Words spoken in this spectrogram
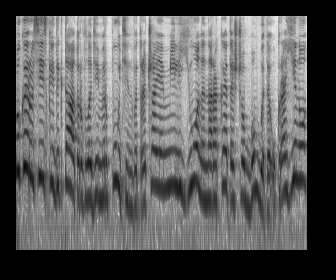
Поки російський диктатор Владимир Путін витрачає мільйони на ракети, щоб бомбити Україну,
